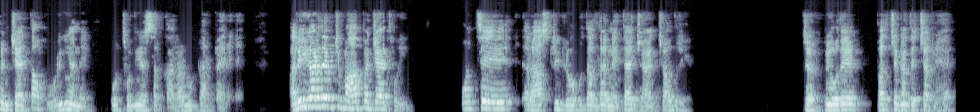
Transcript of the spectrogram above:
ਪੰਚਾਇਤਾਂ ਹੋ ਰਹੀਆਂ ਨੇ ਉੱਥੋਂ ਦੀਆਂ ਸਰਕਾਰਾਂ ਨੂੰ ਡਰ ਪੈ ਰਿਹਾ ਹੈ। ਅਲੀਗੜ੍ਹ ਦੇ ਵਿੱਚ ਮਹਾ ਪੰਚਾਇਤ ਹੋਈ। ਉੱਥੇ ਰਾਸ਼ਟਰੀ ਲੋਕ ਦਲ ਦਾ ਨੇਤਾ ਜੈਨ ਚੌਧਰੀ। ਚ ਪਿਓ ਦੇ ਪਰਚਨਾਂ ਤੇ ਚੱਲ ਰਿਹਾ ਹੈ।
